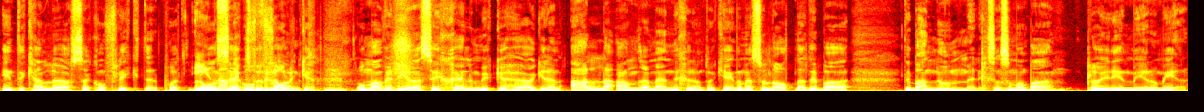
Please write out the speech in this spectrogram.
inte kan lösa konflikter på ett bra Innan sätt för, för folket. Mm. Och man värderar sig själv mycket högre än alla andra människor runt omkring. De här soldaterna, det är bara, det är bara nummer liksom. Som man bara plöjer in mer och mer.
